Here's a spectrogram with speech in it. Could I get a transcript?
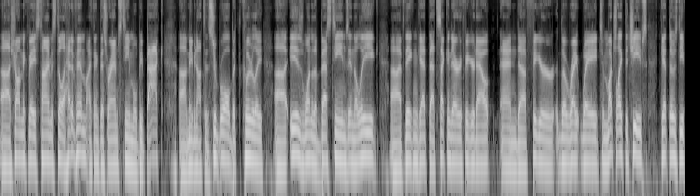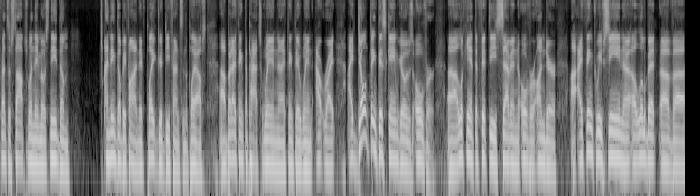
uh, Sean McVay's time is still ahead of him. I think this Rams team will be back, uh, maybe not to the Super Bowl, but clearly uh, is one of the best teams in the league. Uh, if they can get that secondary figured out and uh, figure the right way to, much like the Chiefs, get those defensive stops when they most need them. I think they'll be fine. They've played good defense in the playoffs, uh, but I think the Pats win, and I think they win outright. I don't think this game goes over. Uh, looking at the 57 over under, uh, I think we've seen a, a little bit of uh,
